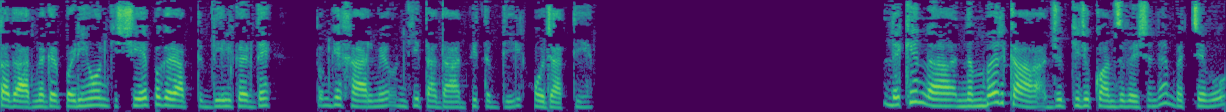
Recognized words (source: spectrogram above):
تعداد میں اگر پڑھی ہوں ان کی شیپ اگر آپ تبدیل کر دیں تو ان کے خیال میں ان کی تعداد بھی تبدیل ہو جاتی ہے لیکن نمبر کا جو کی جو کانزرویشن ہے بچے وہ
